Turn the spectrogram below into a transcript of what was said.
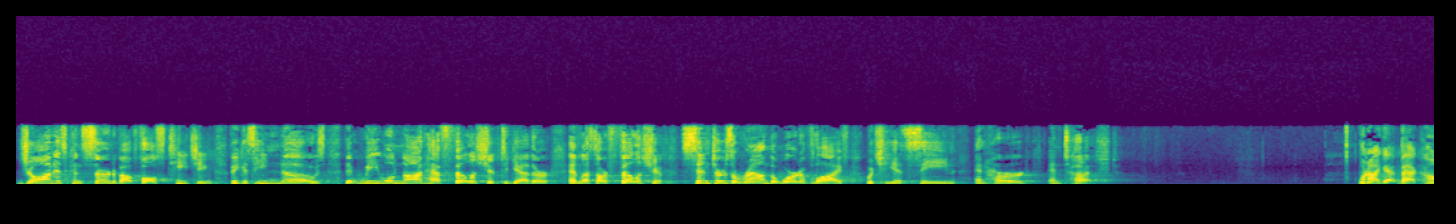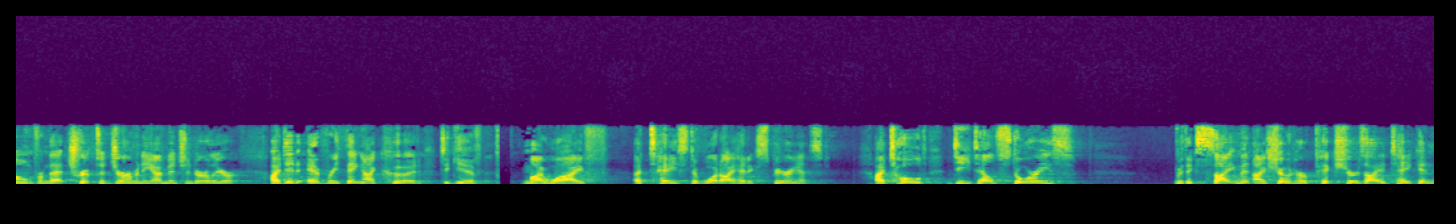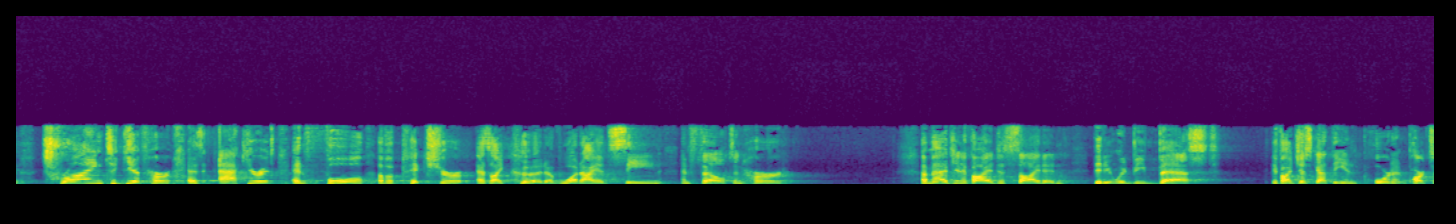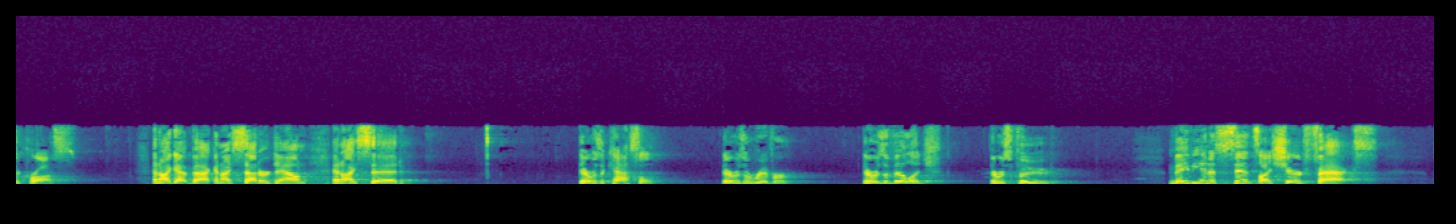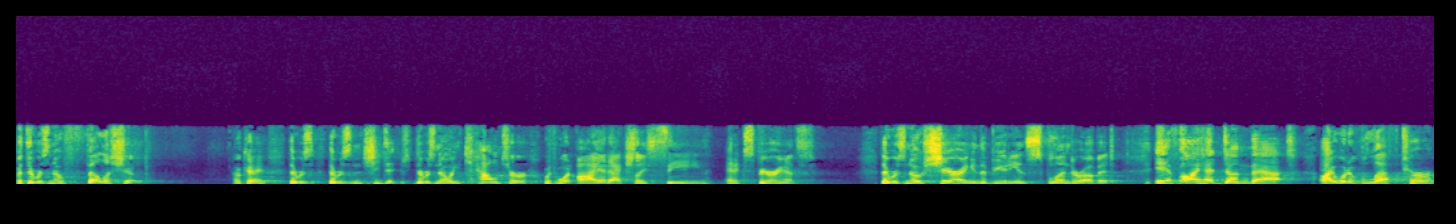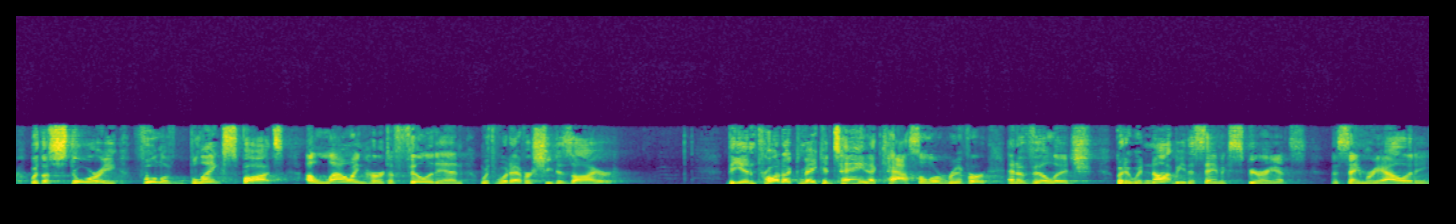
John is concerned about false teaching because he knows that we will not have fellowship together unless our fellowship centers around the word of life which he has seen and heard and touched. When I got back home from that trip to Germany I mentioned earlier, I did everything I could to give my wife a taste of what I had experienced. I told detailed stories. With excitement, I showed her pictures I had taken, trying to give her as accurate and full of a picture as I could of what I had seen and felt and heard. Imagine if I had decided that it would be best if I just got the important parts across. And I got back and I sat her down and I said, There was a castle. There was a river. There was a village. There was food. Maybe in a sense I shared facts, but there was no fellowship. Okay? There was, there, was, she did, there was no encounter with what I had actually seen and experienced. There was no sharing in the beauty and splendor of it. If I had done that, I would have left her with a story full of blank spots, allowing her to fill it in with whatever she desired. The end product may contain a castle, a river, and a village, but it would not be the same experience, the same reality.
